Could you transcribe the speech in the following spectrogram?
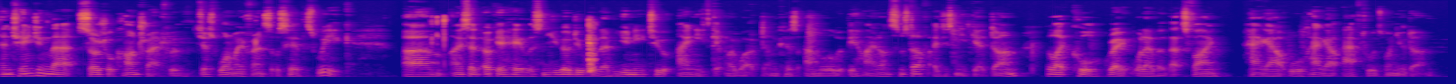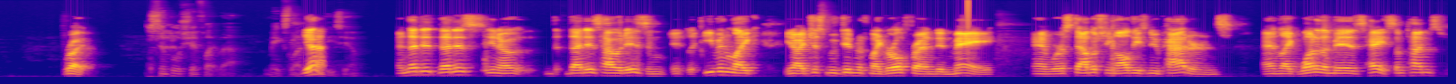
And changing that social contract with just one of my friends that was here this week, um, I said, okay, hey, listen, you go do whatever you need to. I need to get my work done because I'm a little bit behind on some stuff. I just need to get done. They're like, cool, great, whatever, that's fine. Hang out. We'll hang out afterwards when you're done. Right. Simple shift like that makes life yeah. easier. And that is that is you know that is how it is, and it, even like you know I just moved in with my girlfriend in May, and we're establishing all these new patterns, and like one of them is hey sometimes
